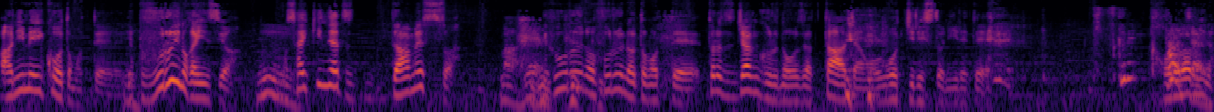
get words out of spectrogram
アニメ行こうと思って、やっぱ古いのがいいんですよ。うん最近のやつダメっすわ。まあでね、古いの 古いのと思って、とりあえずジャングルの王座ターちゃんをウォッチリストに入れて、きつくね？これは見な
